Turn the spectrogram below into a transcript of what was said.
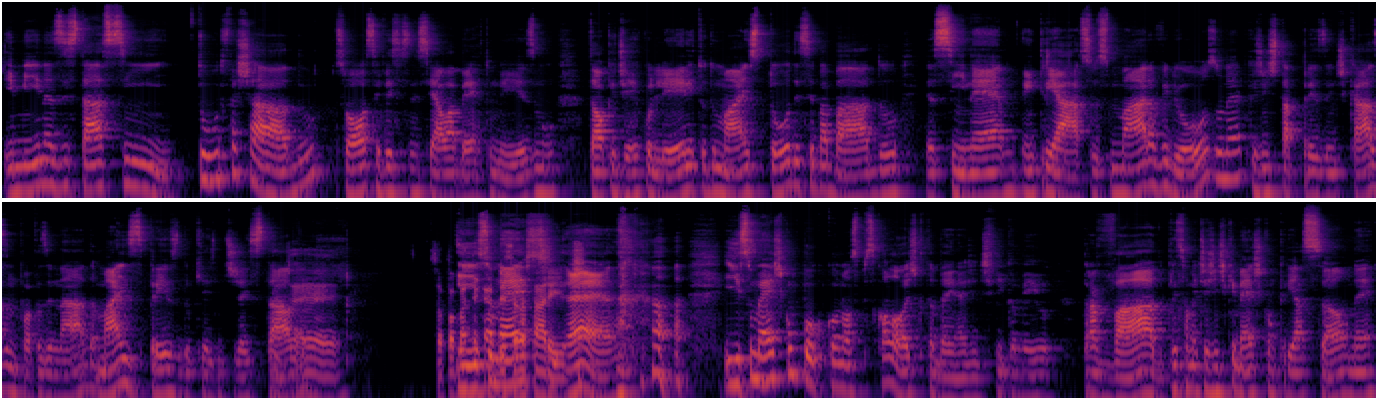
e Minas está assim tudo fechado, só serviço essencial aberto mesmo, toque de recolher e tudo mais, todo esse babado, assim, né, entre aços, maravilhoso, né, porque a gente tá preso dentro de casa, não pode fazer nada, mais preso do que a gente já estava. É. Só pra bater isso cabeça mexe, na parede. É. e isso mexe um pouco com o nosso psicológico também, né, a gente fica meio travado, principalmente a gente que mexe com criação, né,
